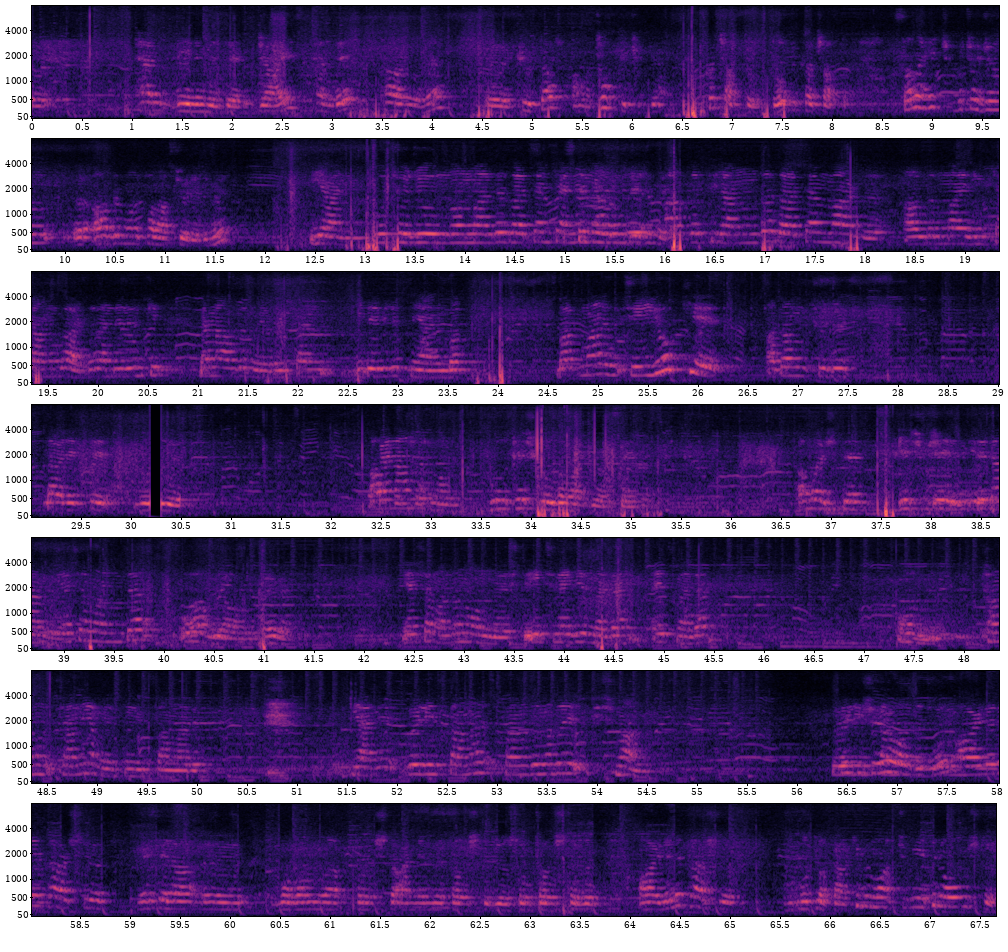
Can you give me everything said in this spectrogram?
hem dinimizde caiz hem de kanunen e, kürtaj ama çok küçükken. Kaç haftalıktı o? Birkaç hafta. Sana hiç bu çocuğu e, aldırmanı falan söyledi mi? Yani bu çocuğu normalde zaten kendim İstemiyorum aldı, dedi mi? aldı planımda zaten vardı. Aldırma imkanı vardı. Ben de dedim ki ben aldırmıyorum. Sen gidebilirsin yani bak bakma şeyi yok ki adam çocuk dairesi buluyor. Ben aldırmadım. Bunu keşke o zaman görseydin. Ama işte geçmişe Ee, dedem yaşamayınca olmuyor. evet. Yaşamadan olmuyor işte. İçine girmeden, etmeden olmuyor. Tanı, tanıyamıyorsun insanları. Yani böyle insanı tanıdığıma da pişmanım. Peki şey insanlar oldu mu? Ailene karşı mesela e, babamla tanıştı, annemle tanıştı diyorsun, tanıştırdın. Ailene karşı mutlaka ki bir mahcubiyetin olmuştur.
